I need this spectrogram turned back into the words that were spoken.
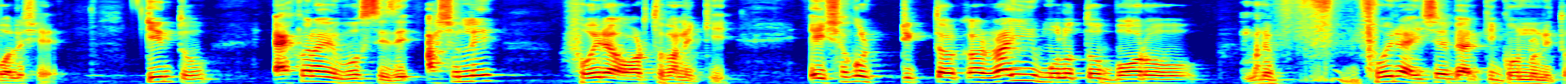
বলে সে। কিন্তু এখন আমি বুঝছি যে আসলে ফৈরা অর্থ মানে কি? এই সকল টিকটকাররাই মূলত বড় মানে ফৈরা হিসেবে আর কি গণ্যনীত।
